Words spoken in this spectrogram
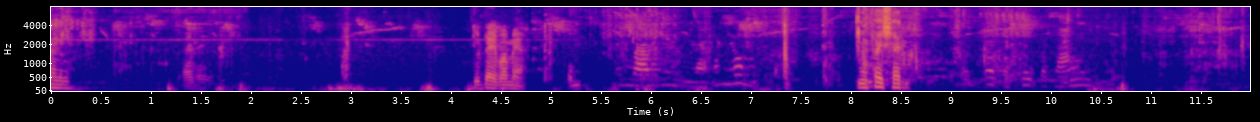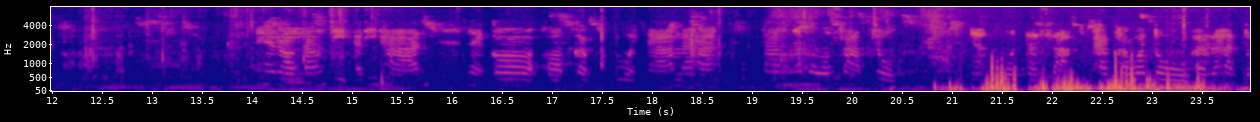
ได้เลยได้ได้จุดใดป่ะแม่มันวางอยู่นี่ล่ะมันล่มเอาไฟแช็กก็จะคู่กับล้างให้เราตั้งจิตอธิษฐาน และก็พร้อมกับกรวดน้ำนะคะ ตั้งนะโมสามจบนะโมตัสสะภะคะวะโต อะระหะโต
